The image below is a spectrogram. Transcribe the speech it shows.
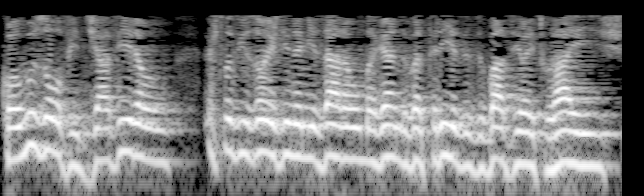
Como os ouvintes já viram, as televisões dinamizaram uma grande bateria de debates eleitorais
